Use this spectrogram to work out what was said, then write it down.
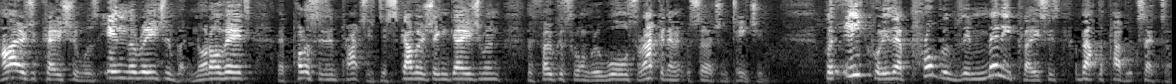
higher education was in the region but not of it. Their policies and practice discouraged engagement. The focus on rewards for academic research and teaching. But equally, there are problems in many places about the public sector.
